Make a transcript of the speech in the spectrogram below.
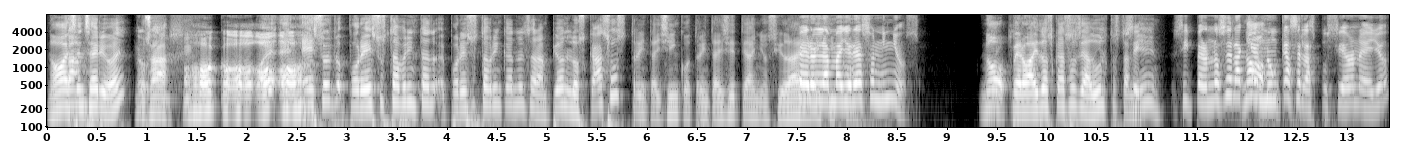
No, es en serio, ¿eh? No, o sea, sí. Oh, oh, oh, eh, oh. eh, eso es lo- por eso está brincando, por eso está brincando el sarampión. Los casos 35, 37 años, Ciudad de pero la mayoría son niños. No, pero hay dos casos de adultos también. Sí, sí, pero ¿no será que No. nunca se las pusieron a ellos?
